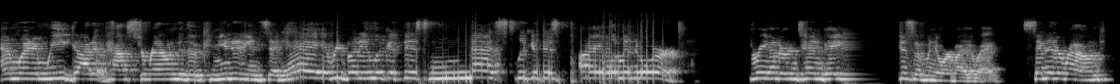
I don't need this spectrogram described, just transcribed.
And when we got it passed around to the community and said, hey, everybody, look at this mess, look at this pile of manure 310 pages of manure, by the way. Send it around.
